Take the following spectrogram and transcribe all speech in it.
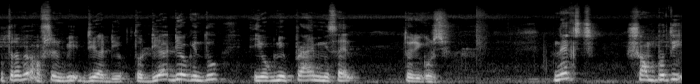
উত্তর হবে অপশন বি ডিআরডিও তো ডিআরডিও কিন্তু এই অগ্নি প্রাইম মিসাইল তৈরি করছে। নেক্সট সম্প্রতি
